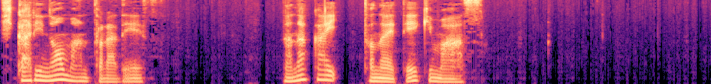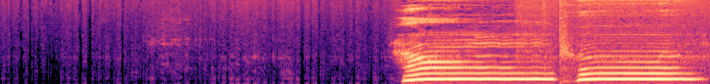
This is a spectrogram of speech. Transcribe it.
光のマントラです。7回唱えていきます。オンプー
